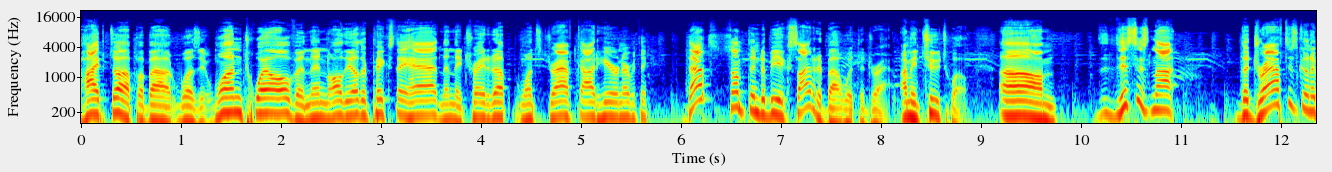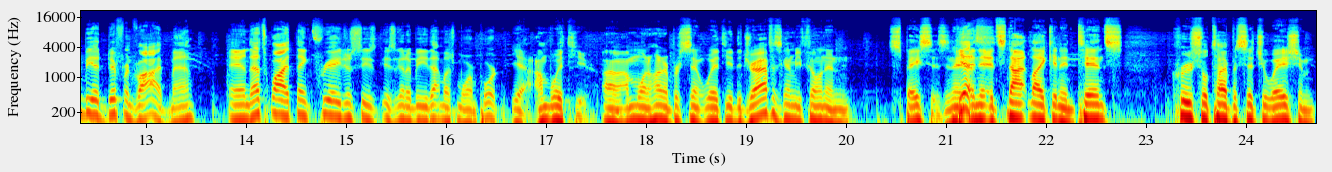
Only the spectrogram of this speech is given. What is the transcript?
hyped up about was it 112 and then all the other picks they had and then they traded up once draft got here and everything. That's something to be excited about with the draft. I mean 212 um th- this is not the draft is going to be a different vibe man and that's why i think free agency is, is going to be that much more important Yeah, I'm with you. Uh, I'm 100% with you. The draft is going to be filling in spaces, and, it- Yes. and it's not like an intense, crucial type of situation.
